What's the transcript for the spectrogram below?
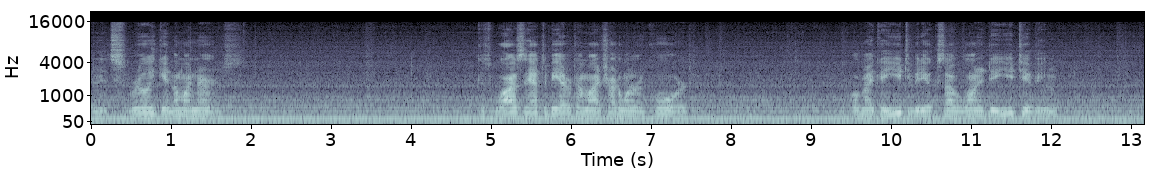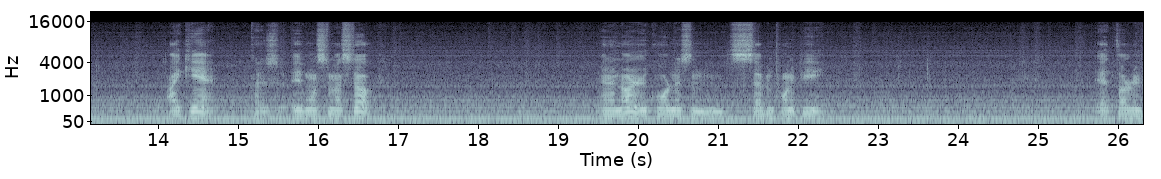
And it's really getting on my nerves. Because why does it have to be every time I try to want to record? Or make a YouTube video because I want to do YouTubing. I can't. Because it wants to mess up. And I'm not recording this in 720p. At 30,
